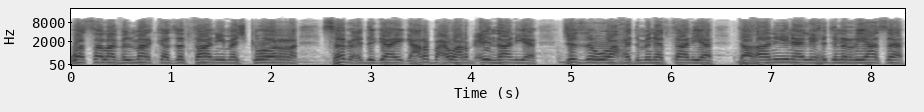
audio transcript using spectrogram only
وصل في المركز الثاني مشكور. سبع دقائق 44 ثانية. جزء واحد من الثانية. تهانينا لهجن الرئاسة.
